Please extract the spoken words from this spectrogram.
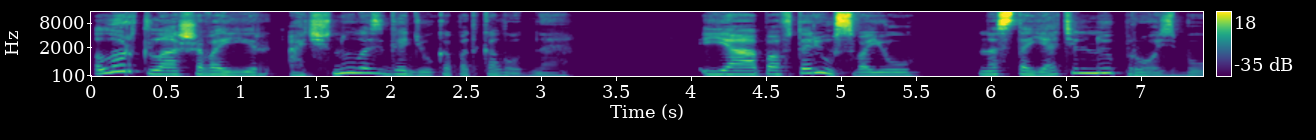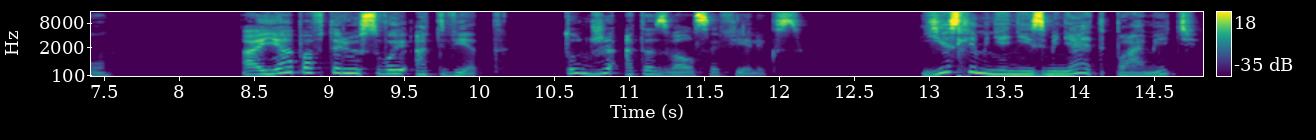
Лорд Лашаваир очнулась гадюка подколодная. Я повторю свою настоятельную просьбу. А я повторю свой ответ. Тут же отозвался Феликс. Если мне не изменяет память,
